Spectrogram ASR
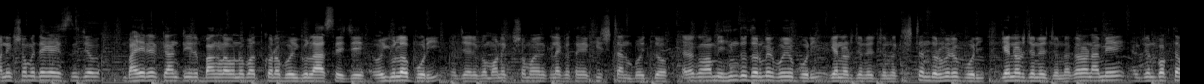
অনেক সময় দেখা গেছে যে বাইরের কান্ট্রির বাংলা অনুবাদ করা বইগুলো আছে যে ওইগুলো পড়ি যেরকম অনেক সময় লেখা থাকে খ্রিস্টান বৈদ্য এরকম আমি হিন্দু ধর্মের বইও পড়ি জ্ঞান অর্জনের জন্য খ্রিস্টান ধর্মেরও পড়ি জ্ঞান অর্জনের জন্য। কারণ আমি একজন বক্তা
